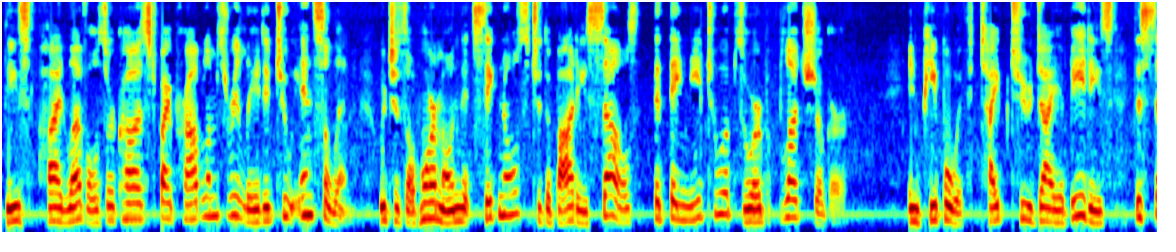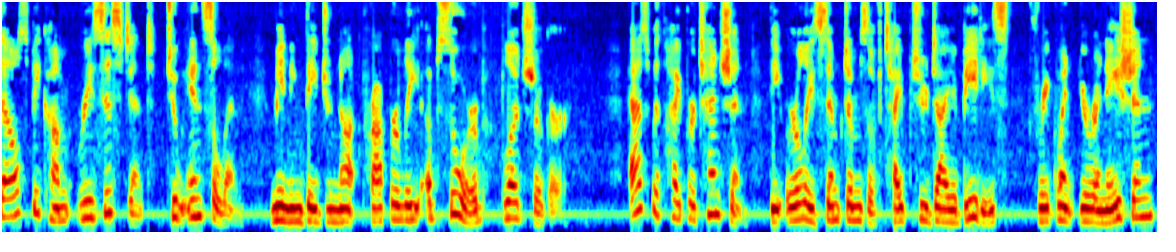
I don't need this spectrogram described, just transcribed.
These high levels are caused by problems related to insulin, which is a hormone that signals to the body's cells that they need to absorb blood sugar. In people with type 2 diabetes, the cells become resistant to insulin, meaning they do not properly absorb blood sugar. As with hypertension, the early symptoms of type 2 diabetes, frequent urination,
